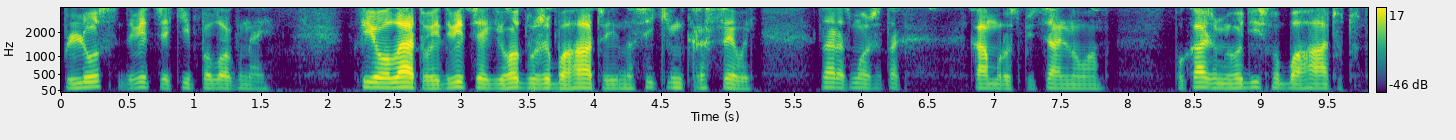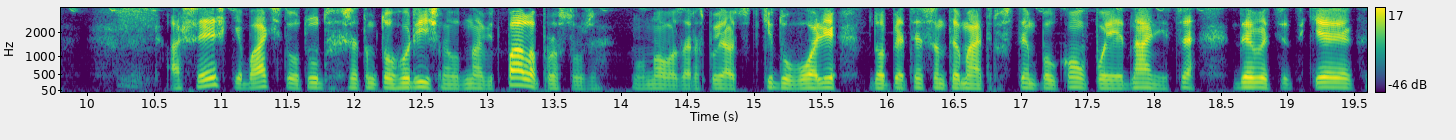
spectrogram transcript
Плюс, дивіться, який пилок в неї. Фіолетовий, дивіться, як його дуже багато і наскільки він красивий. Зараз, може, так камеру спеціально вам покажемо, його дійсно багато тут. А шишки, бачите, отут вже там тогорічна одна відпала, просто вже ну, нова зараз появиться, такі доволі до 5 см з тим пилком в поєднанні. Це дивиться таке, як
